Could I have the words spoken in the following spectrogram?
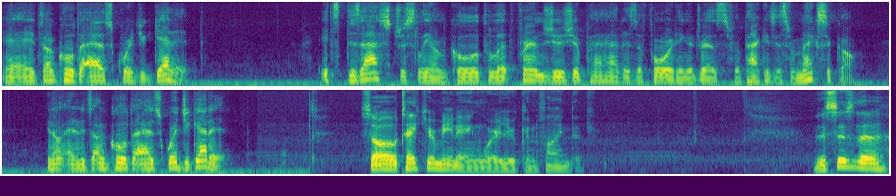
It's uncool to ask where'd you get it. It's disastrously uncool to let friends use your pad as a forwarding address for packages from Mexico. You know, and it's uncool to ask, where'd you get it? So take your meaning where you can find it. This is the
